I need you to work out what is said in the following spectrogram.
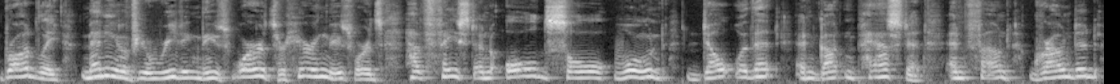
Broadly, many of you reading these words or hearing these words have faced an old soul wound, dealt with it, and gotten past it, and found grounded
